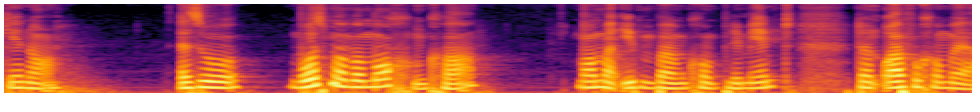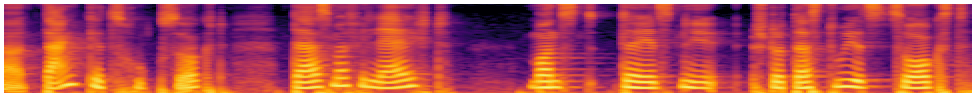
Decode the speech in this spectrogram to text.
genau. Also, was man aber machen kann, wenn man eben beim Kompliment dann einfach einmal ein Danke zurücksagt, dass man vielleicht, wenn es da jetzt nicht, statt dass du jetzt sagst,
